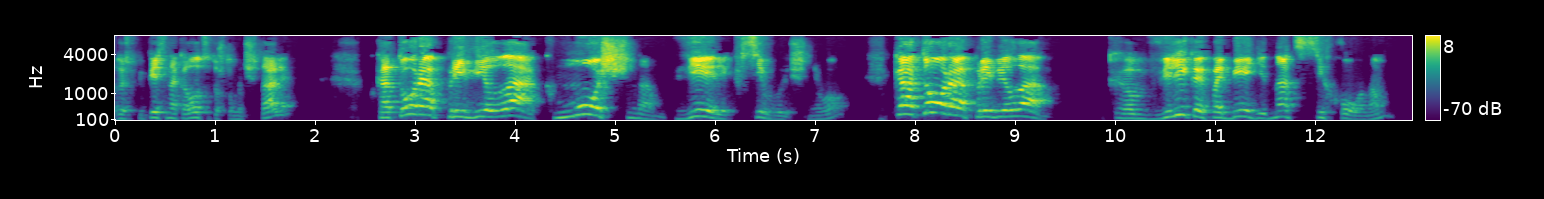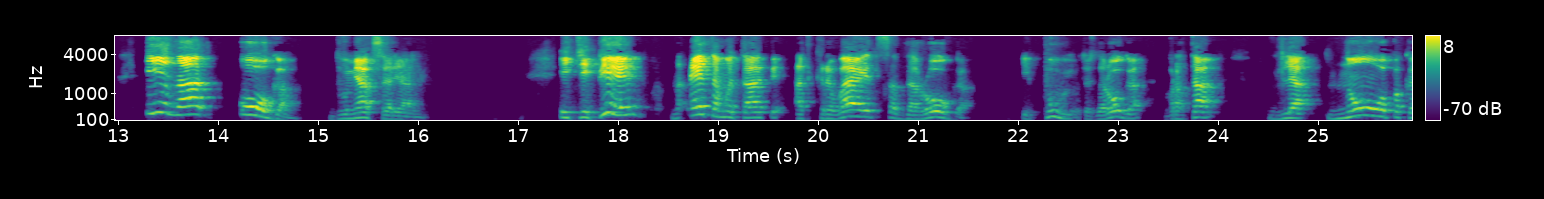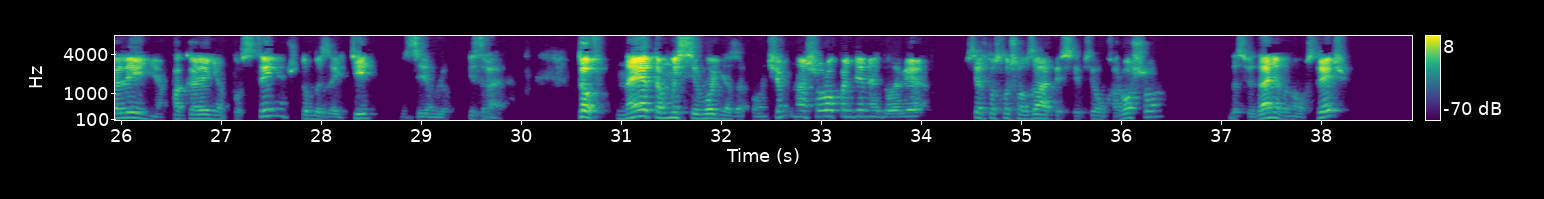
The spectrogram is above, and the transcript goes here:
то есть песня на колодце, то, что мы читали, которая привела к мощным вере к Всевышнему, которая привела к великой победе над Сихоном и над Огом, двумя царями. И теперь на этом этапе открывается дорога и путь, то есть дорога, врата для нового поколения, поколения пустыни, чтобы зайти землю Израиля. То, на этом мы сегодня закончим наш урок по недельной главе. Все, кто слышал записи, всего хорошего. До свидания, до новых встреч.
